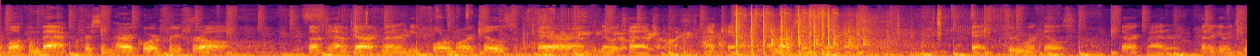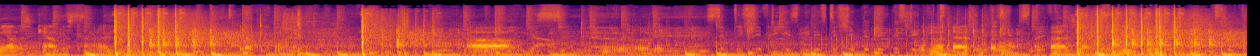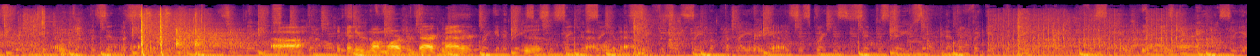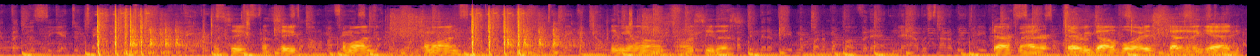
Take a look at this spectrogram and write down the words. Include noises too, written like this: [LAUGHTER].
welcome back for some hardcore free for all. About to have Dark Matter need four more kills with KRM with no attachment. At KRM. MR6 there, guys. Okay, three more kills. Dark Matter. Better give it to me on this account this time. Yep. Uh, reloaded. With no attachments, I don't have my fast now. Ouch. Ah, I think I need one more for Dark Matter. Let's do this. That one guy. There we go. He's behind there. Let's see. Let's see. Come on. Come on. Leave me alone. I want to see this. Dark Matter. There we go, boys. Got it again.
